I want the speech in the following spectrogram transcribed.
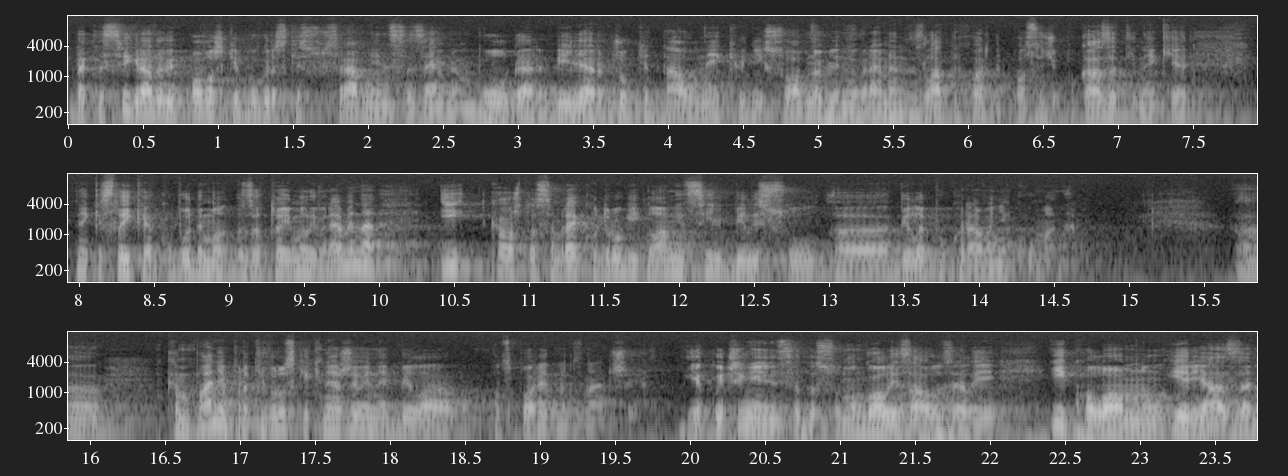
Dakle, svi gradovi Povoške Bugarske su sravnjeni sa zemljom. Bulgar, Biljar, Džuketau, neki od njih su obnovljeni u vremenu Zlatne horde, posle ću pokazati neke, neke slike ako budemo za to imali vremena. I, kao što sam rekao, drugi glavni cilj bili su, uh, bilo je pokoravanje Kumana. kampanja protiv ruske kneževine je bila od sporednog značaja. Iako je činjenica da su Mongoli zauzeli i Kolomnu, i Rjazanj,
